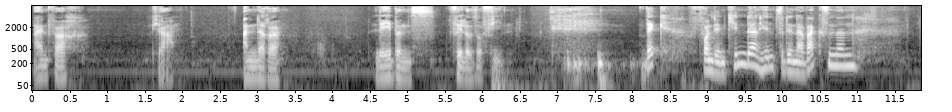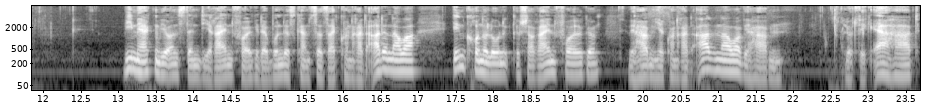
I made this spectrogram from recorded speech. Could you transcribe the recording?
einfach, ja, andere Lebensphilosophien. Weg von den Kindern hin zu den Erwachsenen. Wie merken wir uns denn die Reihenfolge der Bundeskanzler seit Konrad Adenauer in chronologischer Reihenfolge? Wir haben hier Konrad Adenauer, wir haben Ludwig Erhard,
